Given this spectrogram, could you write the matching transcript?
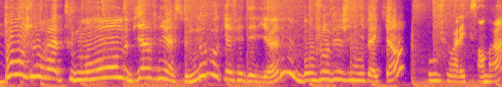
Bonjour à tout le monde, bienvenue à ce nouveau Café des Lyonnes. Bonjour Virginie Paquin. Bonjour Alexandra.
